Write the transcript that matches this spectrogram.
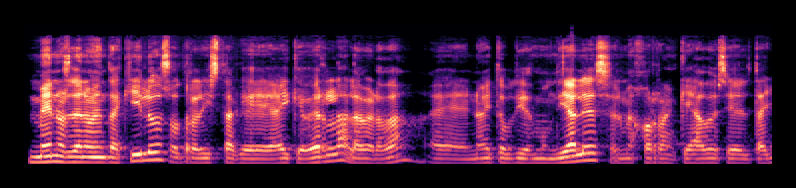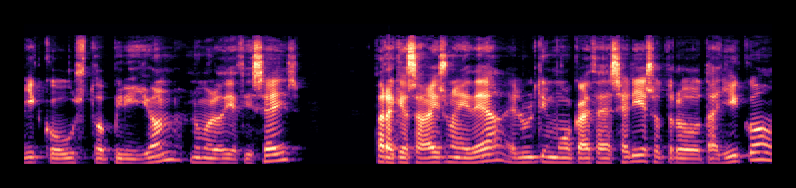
Menos de 90 kilos, otra lista que hay que verla, la verdad. Eh, no hay top 10 mundiales, el mejor rankeado es el Tayiko Usto Pirillón, número 16. Para que os hagáis una idea, el último cabeza de serie es otro Tayiko,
